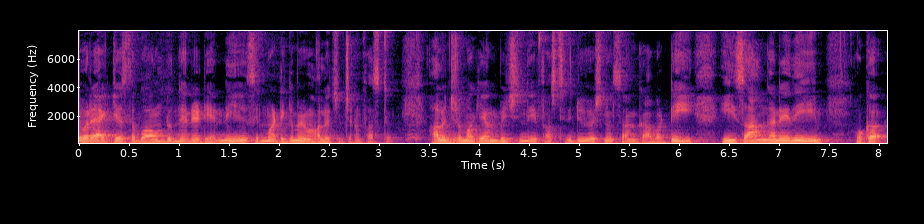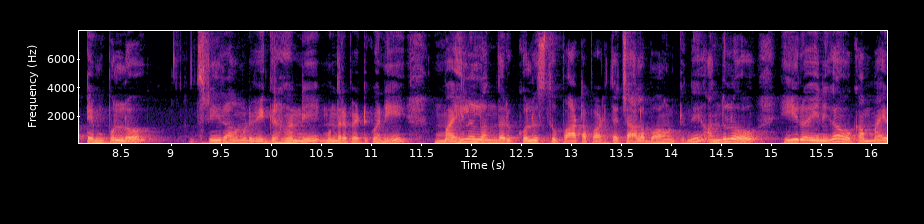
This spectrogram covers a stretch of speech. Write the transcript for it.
ఎవరు యాక్ట్ చేస్తే బాగుంటుంది అనేటివన్నీ సినిమాటిక్గా మేము ఆలోచించడం ఫస్ట్ ఆలోచించడం మాకు ఏమనిపించింది ఫస్ట్ ఇది డివోషనల్ సాంగ్ కాబట్టి ఈ సాంగ్ అనేది ఒక టెంపుల్లో శ్రీరాముడి విగ్రహాన్ని ముందర పెట్టుకొని మహిళలందరూ కొలుస్తూ పాట పాడితే చాలా బాగుంటుంది. అందులో హీరోయిన్గా ఒక అమ్మాయి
